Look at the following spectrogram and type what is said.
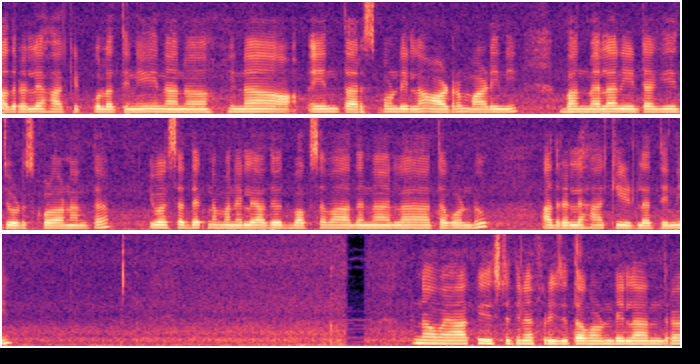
ಅದರಲ್ಲೇ ಹಾಕಿಟ್ಕೊಳತ್ತೀನಿ ನಾನು ಇನ್ನೂ ಏನು ತರಿಸ್ಕೊಂಡಿಲ್ಲ ಆರ್ಡ್ರ್ ಮಾಡೀನಿ. ಬಂದಮೇಲೆ ನೀಟಾಗಿ ಜೋಡಿಸ್ಕೊಳ್ಳೋಣ ಅಂತ. ಇವಾಗ ಸದ್ಯಕ್ಕೆ ನಮ್ಮ ಮನೇಲಿ ಯಾವ್ದ್ಯಾವ್ದು ಬಾಕ್ಸ್ ಅವ ಅದನ್ನೆಲ್ಲ ತಗೊಂಡು ಅದರಲ್ಲೇ ಹಾಕಿ ಇಡ್ಲತ್ತೀನಿ. ನಾವು ಯಾಕೆ ಇಷ್ಟು ದಿನ ಫ್ರಿಜ್ ತಗೊಂಡಿಲ್ಲ ಅಂದ್ರೆ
